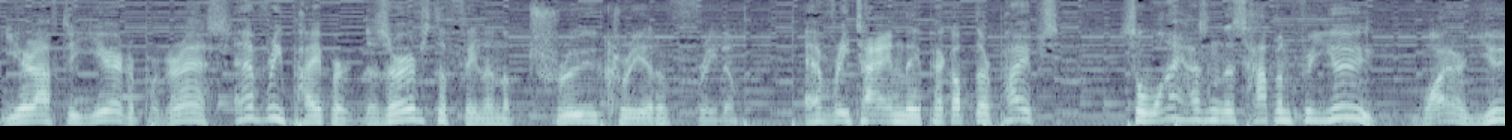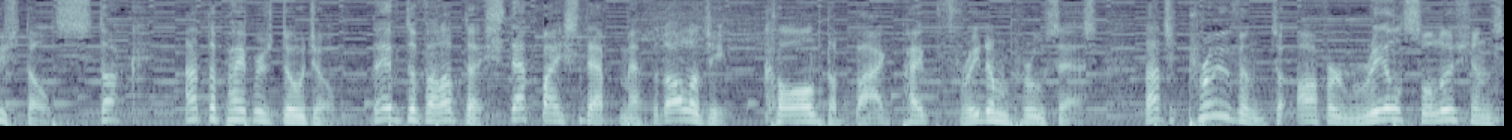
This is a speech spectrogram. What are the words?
year after year to progress. Every piper deserves the feeling of true creative freedom every time they pick up their pipes. So why hasn't this happened for you? Why are you still stuck? At the Piper's Dojo, they've developed a step by step methodology called the Bagpipe Freedom Process that's proven to offer real solutions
